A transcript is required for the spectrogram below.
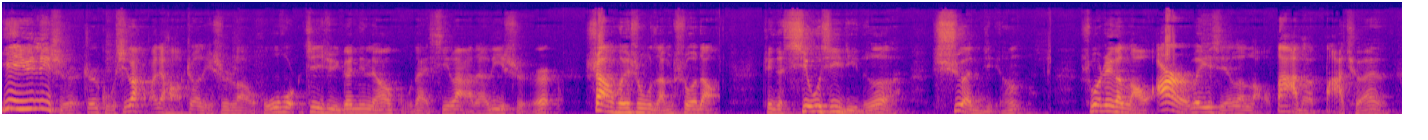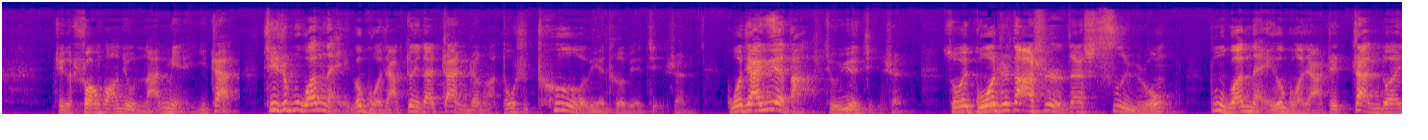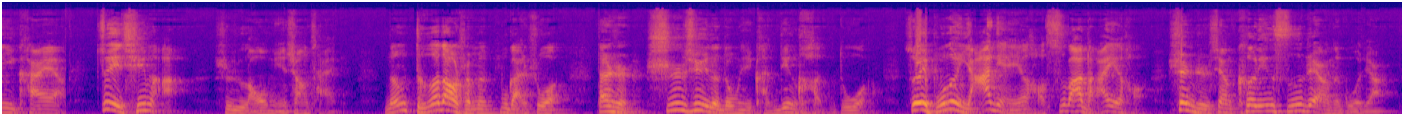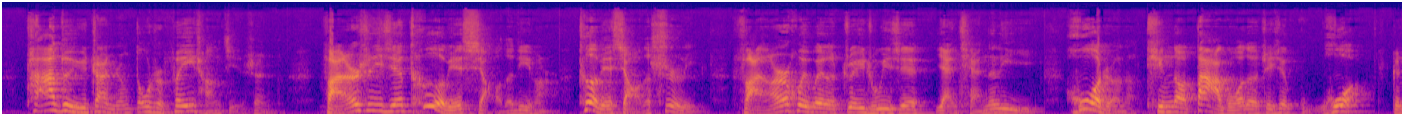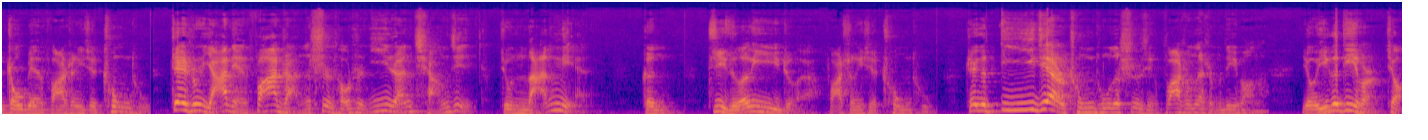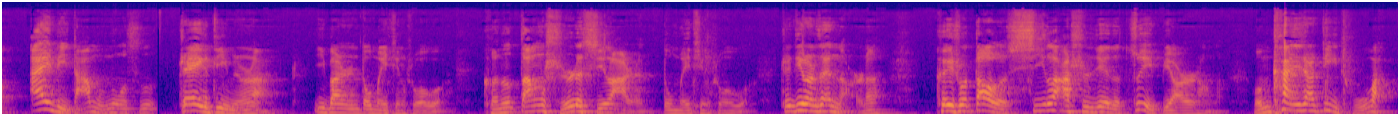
业余历史之古希腊，大家好，这里是老胡胡，继续跟您聊古代希腊的历史。上回书咱们说到这个修昔底德炫景，说这个老二威胁了老大的霸权，这个双方就难免一战。其实不管哪个国家对待战争啊，都是特别特别谨慎，国家越大就越谨慎。所谓国之大事，在祀与戎。不管哪个国家，这战端一开呀，最起码是劳民伤财，能得到什么不敢说，但是失去的东西肯定很多。所以，不论雅典也好，斯巴达也好，甚至像科林斯这样的国家，他对于战争都是非常谨慎的。反而是一些特别小的地方、特别小的势力，反而会为了追逐一些眼前的利益，或者呢，听到大国的这些蛊惑。跟周边发生一些冲突，这时候雅典发展的势头是依然强劲，就难免跟既得利益者呀发生一些冲突。这个第一件冲突的事情发生在什么地方呢？有一个地方叫埃比达姆诺斯，这个地名啊，一般人都没听说过，可能当时的希腊人都没听说过。这地方在哪儿呢？可以说到了希腊世界的最边儿上了。我们看一下地图吧。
